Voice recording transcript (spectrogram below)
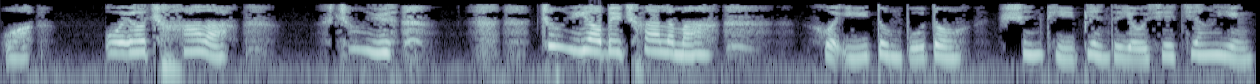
我我要插了！终于，终于要被插了吗？我一动不动。”身体变得有些僵硬，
